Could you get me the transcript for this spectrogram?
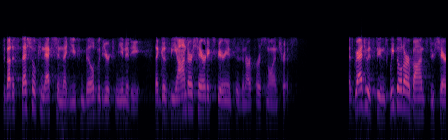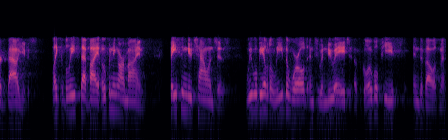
It's about a special connection that you can build with your community that goes beyond our shared experiences and our personal interests. As graduate students, we build our bonds through shared values, like the belief that by opening our minds, facing new challenges, we will be able to lead the world into a new age of global peace and development.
